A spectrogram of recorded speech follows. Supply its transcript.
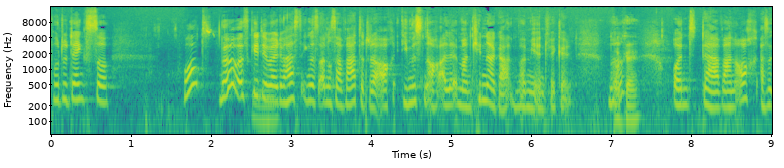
wo du denkst so, what? Ne? Was geht mhm. dir? Weil du hast irgendwas anderes erwartet oder auch, die müssen auch alle immer einen Kindergarten bei mir entwickeln. Ne? Okay. Und da waren auch, also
